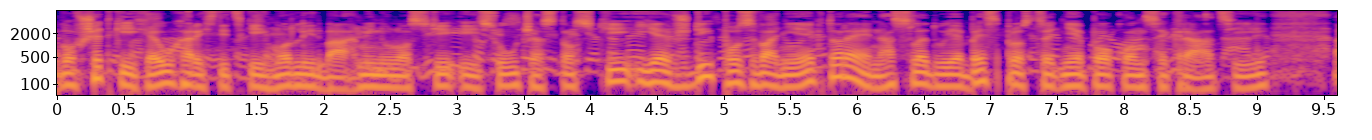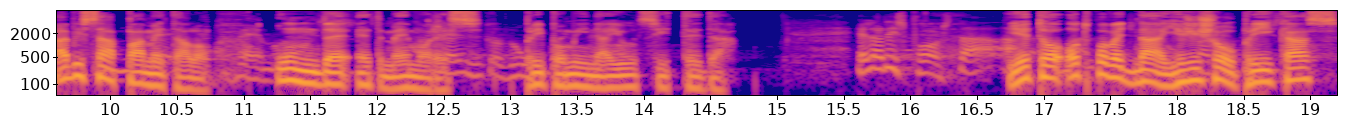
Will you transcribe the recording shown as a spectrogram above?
Vo všetkých eucharistických modlitbách minulosti i súčasnosti je vždy pozvanie, ktoré nasleduje bezprostredne po konsekrácii, aby sa pamätalo unde et memores, pripomínajúci teda. Je to odpoveď na Ježišov príkaz,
